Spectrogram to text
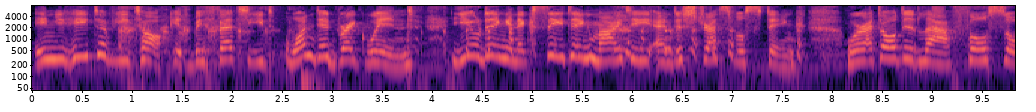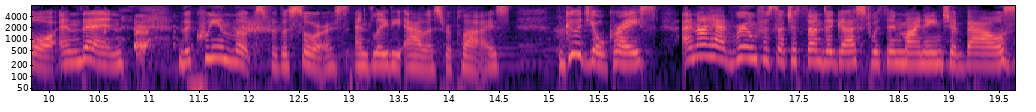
In ye heat of ye talk, it befet ye one did break wind, yielding an exceeding mighty and distressful stink, whereat all did laugh full sore, and then the queen looks for the source, and Lady Alice replies, Good, your grace, and I had room for such a thunder gust within mine ancient bowels.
